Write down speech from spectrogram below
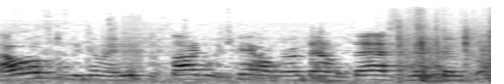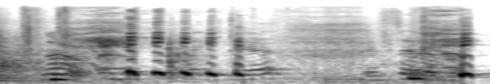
how else is it gonna hit the side of the cow and run down the fast and then come through the snow? like this instead of like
